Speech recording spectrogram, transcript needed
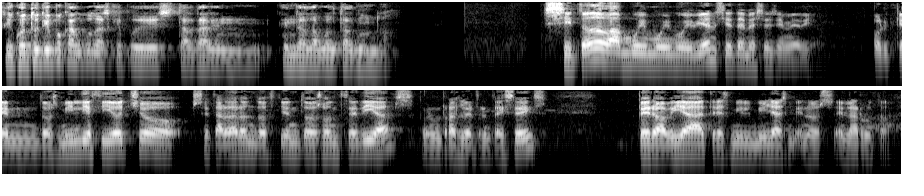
Sí, ¿Cuánto tiempo calculas que puedes tardar en, dar la vuelta al mundo? Si todo va muy, muy, muy bien, siete meses y medio. Porque en 2018 se tardaron 211 días con un Rassler 36, pero había 3.000 millas menos en la ruta.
